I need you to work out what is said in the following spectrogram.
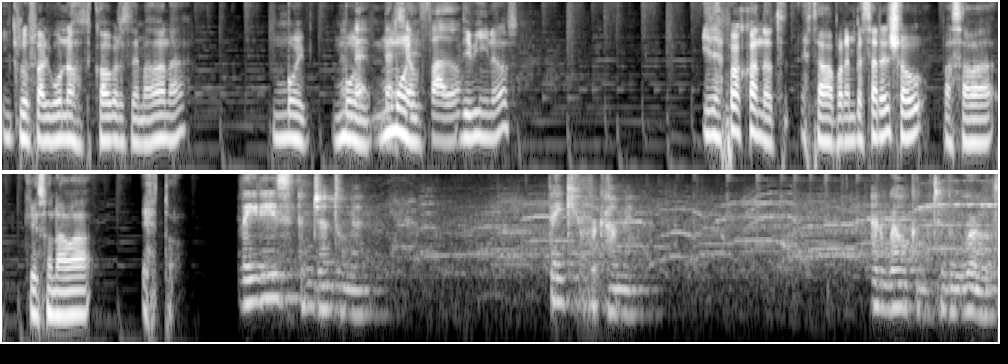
incluso algunos covers de Madonna, muy, muy, muy fado. divinos. Y después cuando estaba por empezar el show, pasaba que sonaba esto. Ladies and gentlemen, thank you for coming. And welcome to the world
